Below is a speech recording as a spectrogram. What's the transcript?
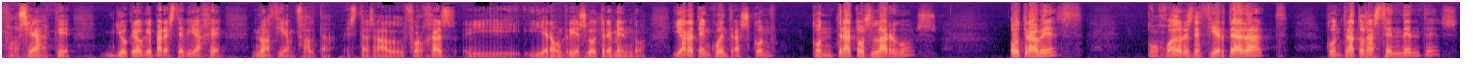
O sea que yo creo que para este viaje no hacían falta estas alforjas y, y era un riesgo tremendo. Y ahora te encuentras con contratos largos, otra vez, con jugadores de cierta edad, contratos ascendentes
